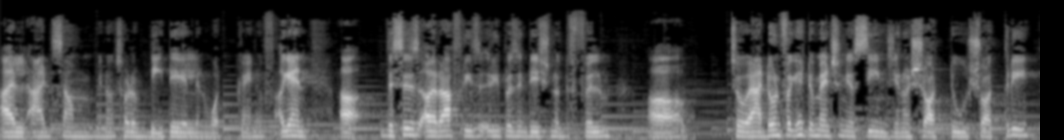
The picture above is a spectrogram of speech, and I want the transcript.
I'll add some you know sort of detail and what kind of again uh, this is a rough re- representation of the film. Uh, so uh, don't forget to mention your scenes you know shot 2 shot 3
